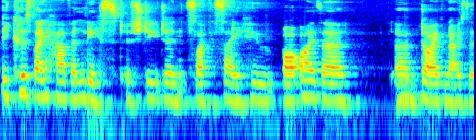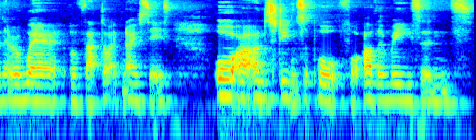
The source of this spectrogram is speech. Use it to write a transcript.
because they have a list of students, like I say, who are either um, mm. diagnosed and they're aware of that diagnosis or are under student support for other reasons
